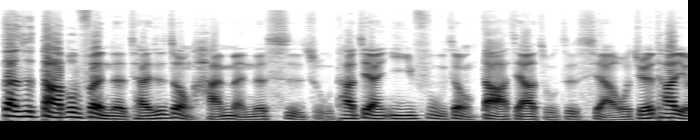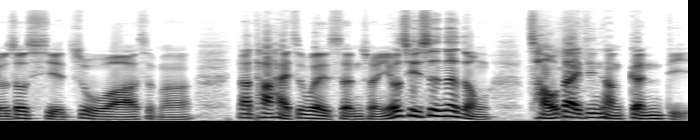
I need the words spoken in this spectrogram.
但是大部分的才是这种寒门的士族，他既然依附这种大家族之下，我觉得他有时候写作啊什么，那他还是为了生存。尤其是那种朝代经常更迭，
